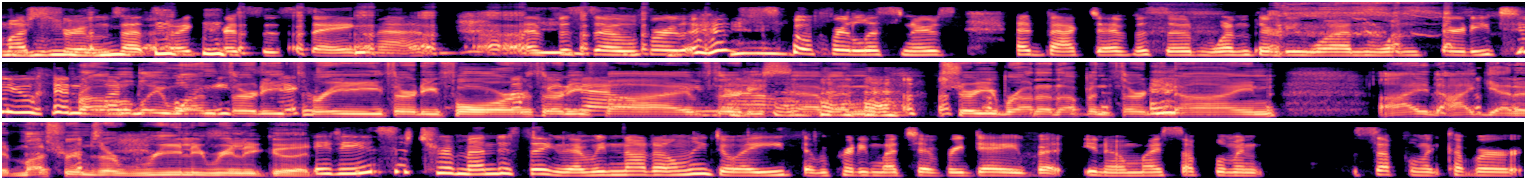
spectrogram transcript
mushrooms. That's why Chris is saying that. Episode for so for listeners, head back to episode 131, 132, and probably 133, 34, 35, 37. I'm sure you brought it up in 39. I I get it. Mushrooms are really, really good. It is a tremendous thing. I mean, not only do I eat them pretty much every day, but you know, my supplement supplement cover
